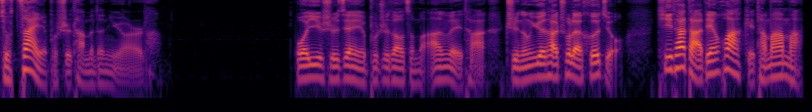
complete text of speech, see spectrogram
就再也不是他们的女儿了。”我一时间也不知道怎么安慰他，只能约他出来喝酒，替他打电话给他妈妈，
